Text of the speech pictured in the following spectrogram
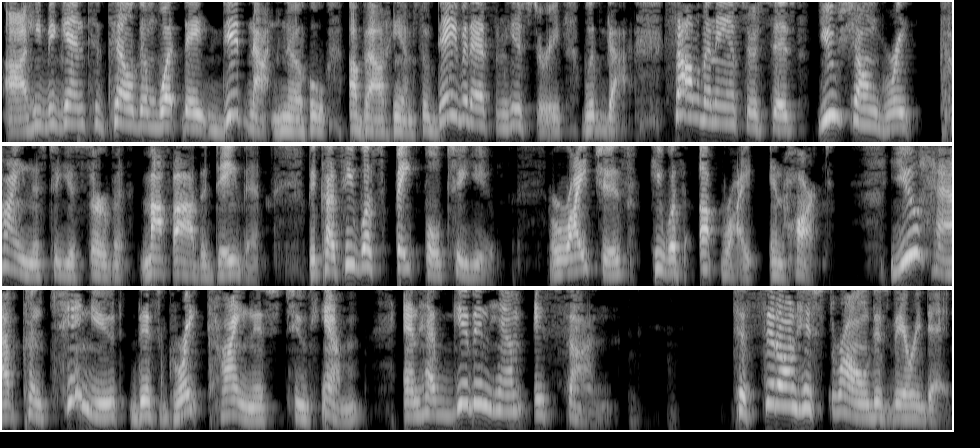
Uh, he began to tell them what they did not know about him. So David has some history with God. Solomon answers says, you've shown great kindness to your servant, my father David, because he was faithful to you. Righteous, he was upright in heart. You have continued this great kindness to him and have given him a son to sit on his throne this very day.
